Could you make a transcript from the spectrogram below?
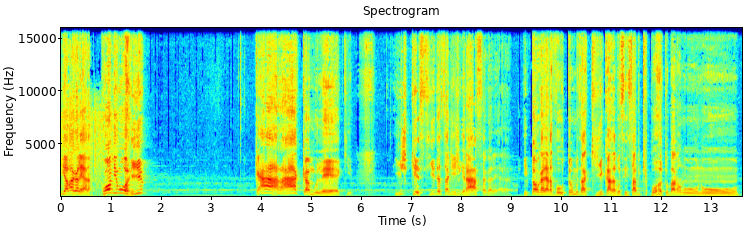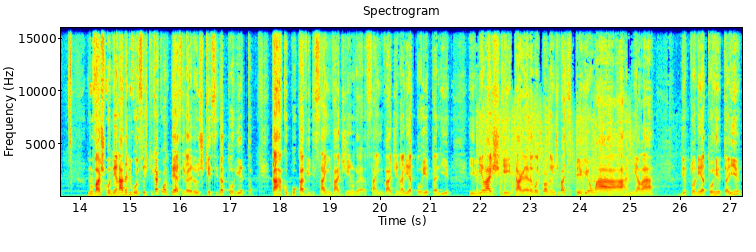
E olha lá, galera. Come e morri. Caraca, moleque. Esqueci dessa desgraça, galera. Então, galera, voltamos aqui, cara. Vocês sabem que, porra, tubarão não, não, não vai esconder nada de vocês. O que que acontece, galera? Eu esqueci da torreta. Tava com pouca vida e saí invadindo, galera. Saí invadindo ali a torreta ali e me lasquei, tá, galera? Agora então a gente vai pegar uma arminha lá, detonei a torreta aí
